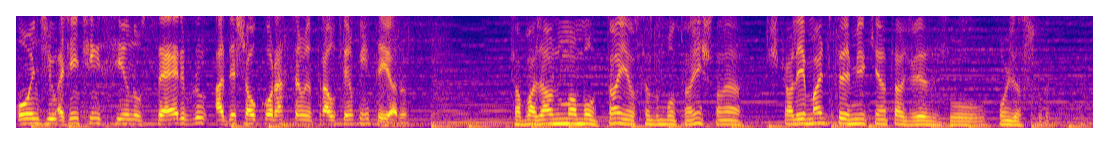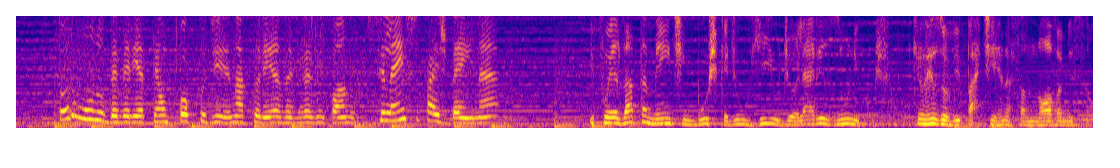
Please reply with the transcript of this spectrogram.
onde a gente ensina o cérebro a deixar o coração entrar o tempo inteiro. Trabalhar numa montanha, eu sendo montanhista, né? Escalei mais de 3.500 vezes o Pão de Açúcar. Todo mundo deveria ter um pouco de natureza de vez em quando. O silêncio faz bem, né? E foi exatamente em busca de um rio de olhares únicos que eu resolvi partir nessa nova missão.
